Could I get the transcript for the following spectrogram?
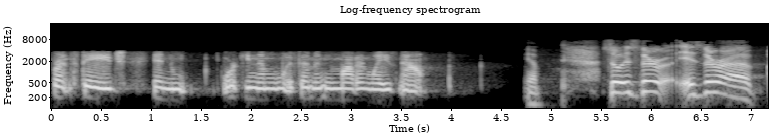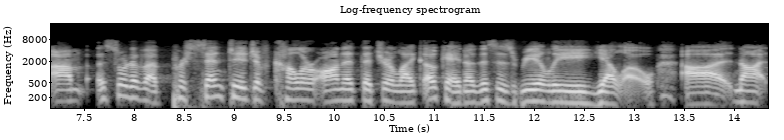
front stage in working them with them in modern ways now. Yeah. So is there is there a um a sort of a percentage of color on it that you're like, okay, no, this is really yellow, uh, not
